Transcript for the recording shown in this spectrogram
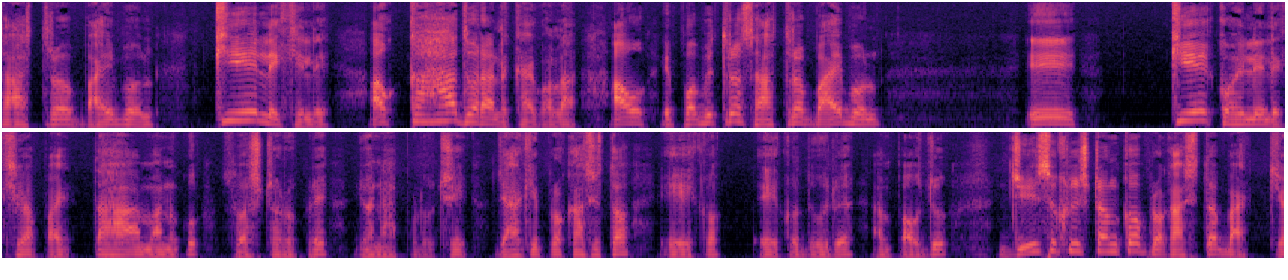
ଶାସ୍ତ୍ର ବାଇବଲ କିଏ ଲେଖିଲେ? ଆଉ କାହା ଦ୍ୱାରା ଲେଖାଗଲା? ଆଉ ଏ ପବିତ୍ର ଶାସ୍ତ୍ର ବାଇବଲ ଏ କିଏ କହିଲେ ଲେଖିବା ପାଇଁ? ତାହା ଆମମାନଙ୍କୁ ସ୍ପଷ୍ଟ ରୂପରେ ଜଣାପଡ଼ୁଛି। ଯାହାକି ପ୍ରକାଶିତ ଏକ ଏକ ଦୁଇରେ ଆମେ ପାଉଛୁ। ଯୀଶୁ ଖ୍ରୀଷ୍ଟଙ୍କ ପ୍ରକାଶିତ ବାକ୍ୟ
